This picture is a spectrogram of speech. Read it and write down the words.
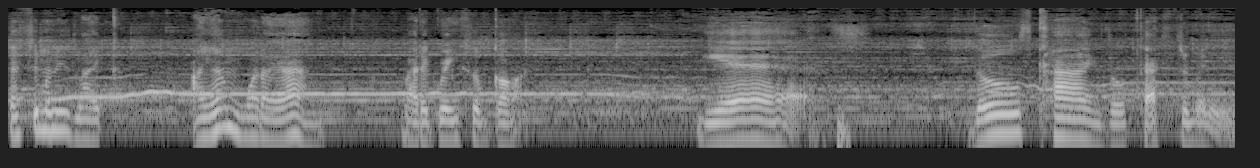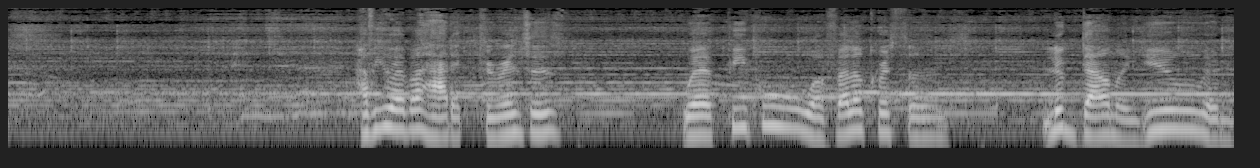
Testimonies like, I am what I am by the grace of God. Yes, those kinds of testimonies. Have you ever had experiences where people who are fellow Christians looked down on you and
